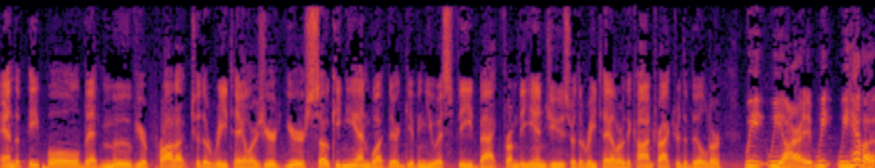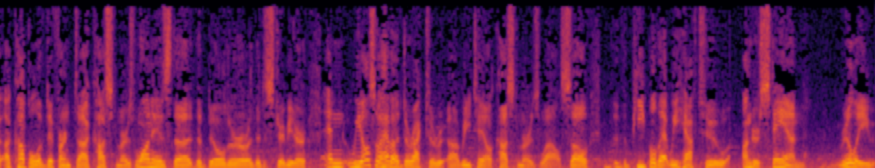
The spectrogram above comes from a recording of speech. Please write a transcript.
and the people that move your product to the retailers. You're you're soaking in what they're giving you as feedback from the end user, the retailer, the contractor, the builder. We we are we we have a, a couple of different uh, customers. One is the the builder or the distributor, and we also have a direct to uh, retail customer as well. So the people that we have to understand really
